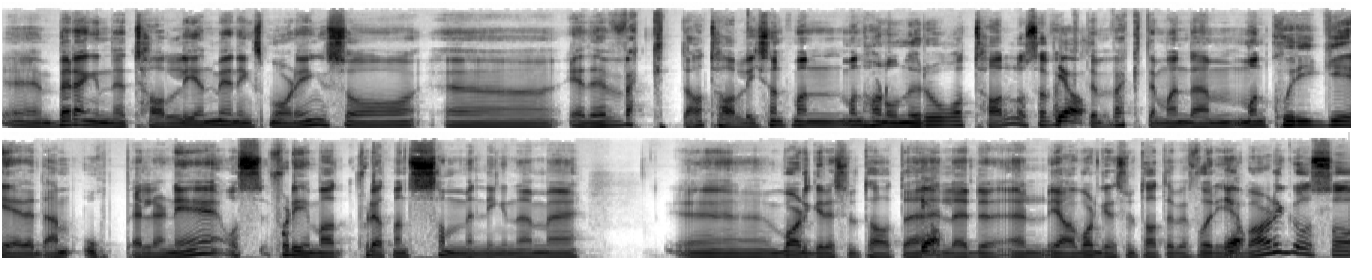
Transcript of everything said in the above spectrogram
beregner tall i en meningsmåling, så uh, er det vekta tall. ikke sant? Man, man har noen råtall, og så vekter, ja. vekter, man dem. Man korrigerer dem opp eller ned, fordi, man, fordi at man sammenligner med uh, valgresultatet ja. Eller, eller, ja, valgresultatet ved forrige valg, og så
